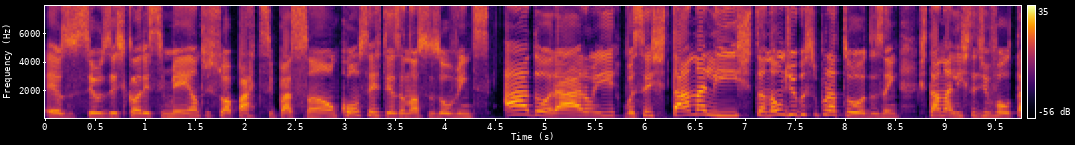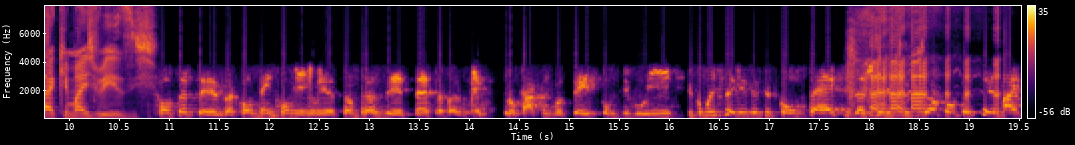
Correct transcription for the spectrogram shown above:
é, os seus esclarecimentos, sua participação. Com certeza nossos ouvintes adoraram e você está na lista, não digo isso para todos, hein? Está na lista de voltar aqui mais vezes. Com certeza, contem comigo, ia ser um prazer, né, né, trocar com vocês, contribuir. Fico muito feliz desses confetes, acho que eles precisam acontecer mais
